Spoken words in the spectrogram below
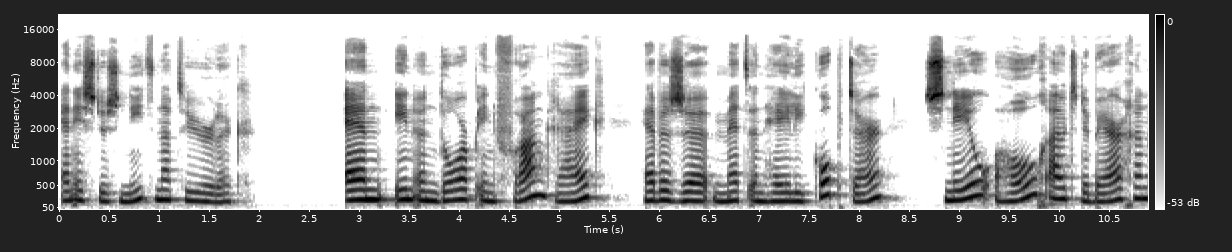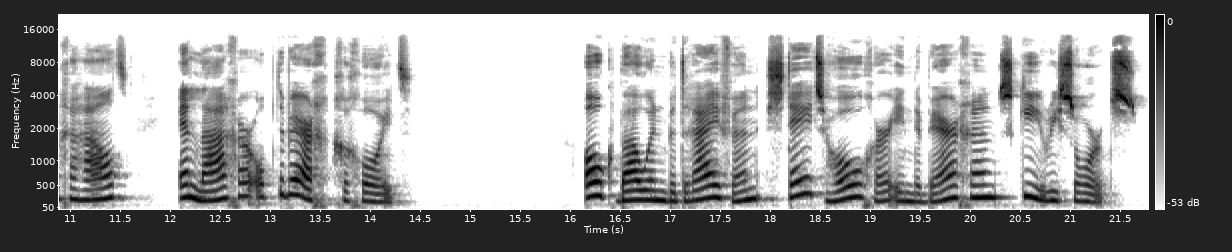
en is dus niet natuurlijk. En in een dorp in Frankrijk hebben ze met een helikopter sneeuw hoog uit de bergen gehaald en lager op de berg gegooid. Ook bouwen bedrijven steeds hoger in de bergen ski-resorts.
